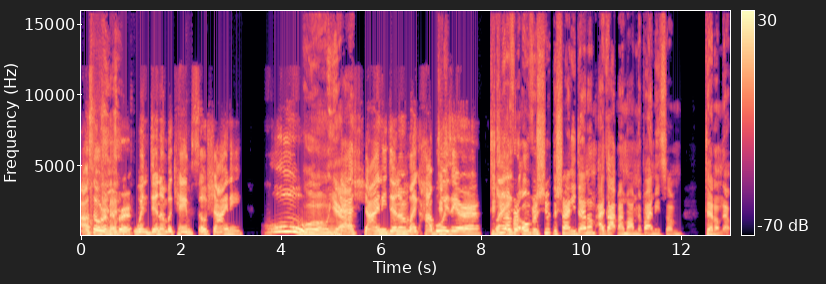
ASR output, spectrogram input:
I also remember when denim became so shiny. Ooh, Oh yeah. that shiny denim, like Hot Boys era. Did like- you ever overshoot the shiny denim? I got my mom to buy me some denim that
